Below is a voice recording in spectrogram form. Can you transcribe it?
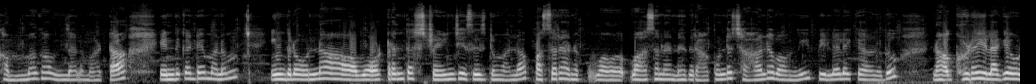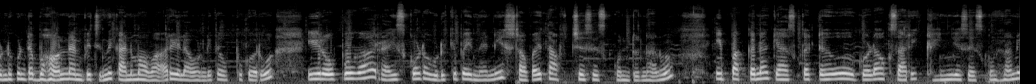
కమ్మగా ఉందన్నమాట. ఎందుకంటే మనం ఇందులో ఉన్న వాటర్ అంతా స్ట్రెయిన్ చేసేయడం వల్ల పసర అన- వాసన అనేది రాకుండా చాలా బాగుంది. పిల్లలకి కాదు నాకు కూడా ఇలాగే వండుకుంటే బాగుంది అనిపించింది. కానీ మా వారు ఇలా వండితే ఒప్పుకోరు. ఈ లోపుగా రైస్ కూడా ఉడికిపోయిందండి. స్టవ్ అయితే ఆఫ్ చేసేసుకుంటున్నాను. ఈ పక్కన గ్యాస్ కట్ కూడా ఒకసారి క్లీన్ చేసేసుకుంటున్నాను.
